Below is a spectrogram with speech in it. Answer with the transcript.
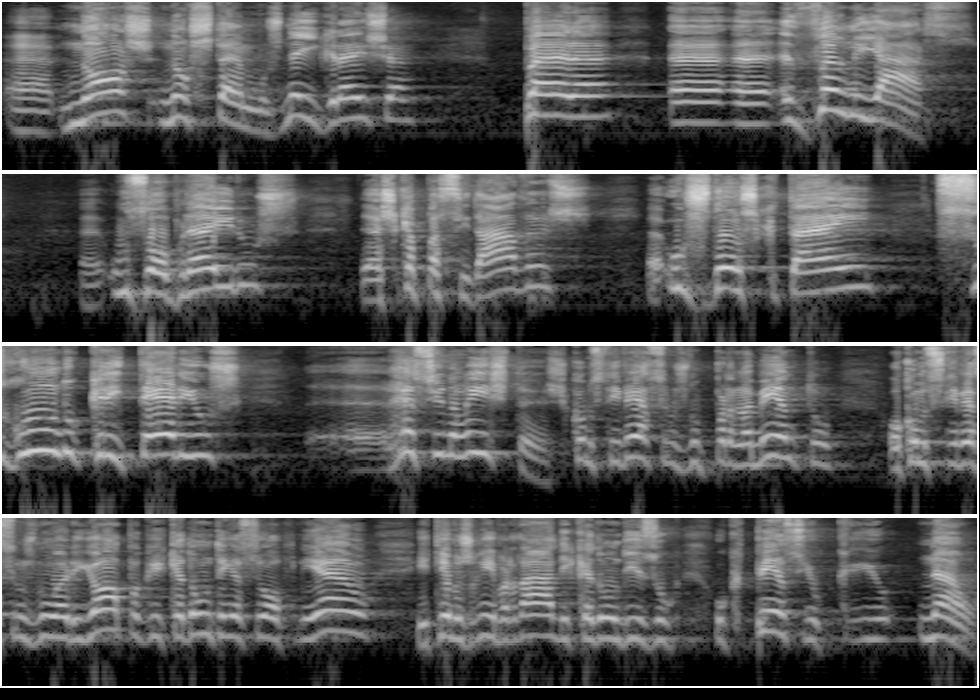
Uh, nós não estamos na igreja para uh, uh, avaliar os obreiros, as capacidades, os dons que têm, segundo critérios racionalistas, como se estivéssemos no Parlamento ou como se estivéssemos num areópago e cada um tem a sua opinião e temos liberdade e cada um diz o, o que pensa e o que. Não.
